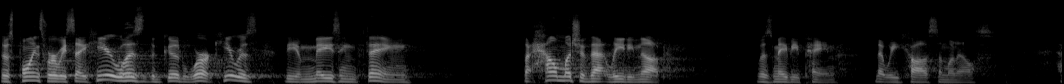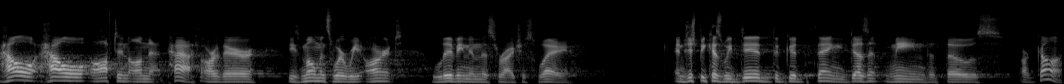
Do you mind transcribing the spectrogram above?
those points where we say, here was the good work, here was the amazing thing. But how much of that leading up was maybe pain that we caused someone else? How, how often on that path are there these moments where we aren't living in this righteous way? And just because we did the good thing doesn't mean that those are gone.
